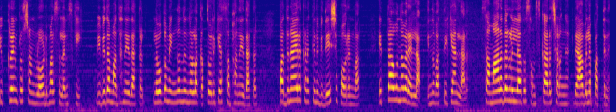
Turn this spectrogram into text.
Ukraine president Volodymyr Zelensky വിവിധ മതനേതാക്കൾ ലോകമെങ്ങും നിന്നുള്ള കത്തോലിക്ക സഭാ നേതാക്കൾ പതിനായിരക്കണക്കിന് വിദേശ പൗരന്മാർ എത്താവുന്നവരെല്ലാം ഇന്ന് വത്തിക്കാനിലാണ്. സമാനതകളില്ലാത്ത സംസ്കാര ചടങ്ങ് രാവിലെ പത്തിന്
